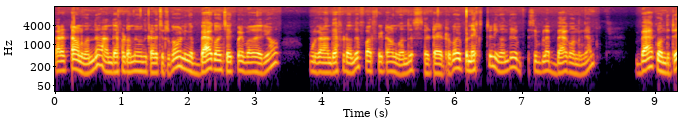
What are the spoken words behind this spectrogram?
கரெக்டாக உங்களுக்கு வந்து அந்த எஃபர்ட் வந்து வந்து கிடச்சிட்ருக்கோம் நீங்கள் பேக் வந்து செக் பண்ணி பார்த்தா தெரியும். உங்களுக்கு அந்த எஃபர்ட் வந்து பர்ஃபெக்டாக உங்களுக்கு வந்து செட் ஆகிட்ருக்கும் இப்போ நெக்ஸ்ட்டு நீங்கள் வந்து சிம்பிளாக பேக் வந்துங்க. பேக் வந்துட்டு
